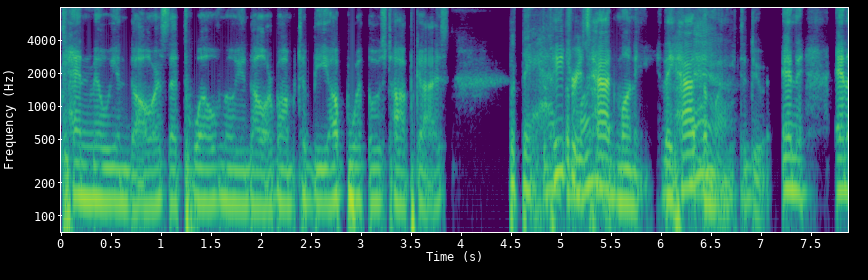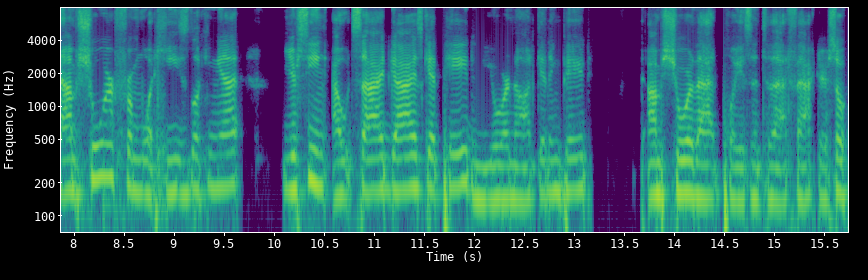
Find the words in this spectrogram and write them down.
ten million dollars, that twelve million dollar bump to be up with those top guys. But they The Patriots money. had money. They had the money to do it. And and I'm sure from what he's looking at, you're seeing outside guys get paid and you're not getting paid. I'm sure that plays into that factor. So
